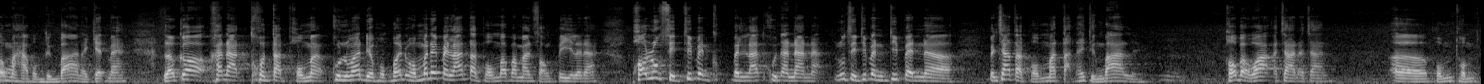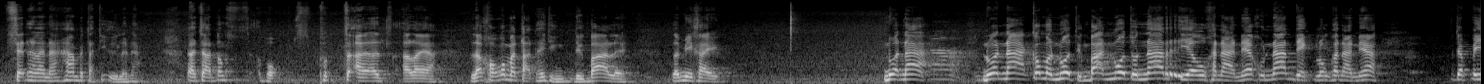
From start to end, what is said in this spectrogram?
ต้องมาหาผมถึงบ้านนะเก็ตไหมแล้วก็ขนาดคนตัดผมอะคุณรู้ไหมเดี๋ยวผมผมไม่ได้ไปร้านตัดผมมาประมาณ 2 ปีแล้วนะเพราะลูกศิษย์ที่เป็นเป็นร้านคุณอนันต์อะลูกศิษย์ที่เป็นที่เป็นเอ่อเป็นช่างตัดผมมาตัดให้ถึงบ้านเลยเขาแบบว่าอาจารย์อาจารย์เอ่อผมผมเซ็ตให้แล้วนะ ห้ามไปตัดที่อื่นแล้วนะอาจารย์ต้องผมเอ่ออะไรอะแล้วเขาก็มาตัดให้ถึงถึงบ้านเลย แล้วมีใคร นวดหน้านวดหน้าก็มานวดถึงบ้านนวดจนหน้าเรียวขนาดเนี้ยคุณหน้าเด็กลงขนาดเนี้ยจะปี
